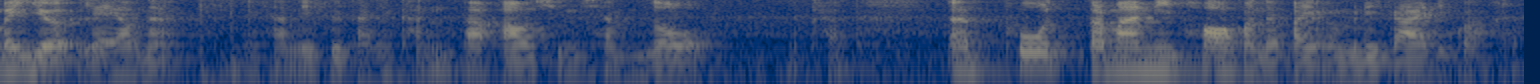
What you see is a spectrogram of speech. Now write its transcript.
ไม่เยอะแล้วนะนะครับนี่คือการแข่งขันปาเป้าชิงแชมป์โลกนะครับ พูดประมาณนี้พอก่อนเดี๋ยวไปอเมริกาดีกว่าครับ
